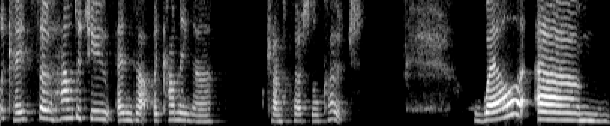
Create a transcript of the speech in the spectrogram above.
Okay, so how did you end up becoming a transpersonal coach? Well, um,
